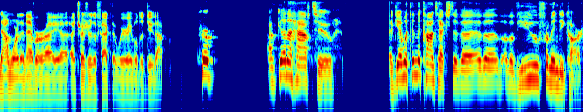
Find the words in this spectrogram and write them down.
now more than ever, I, uh, I treasure the fact that we were able to do that. Curb, I'm gonna have to again within the context of a, of a, of a view from IndyCar,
